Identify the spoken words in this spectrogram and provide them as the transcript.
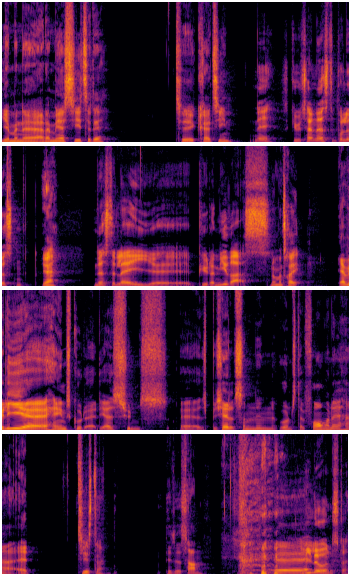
Jamen, øh, er der mere at sige til det? Til kreatin? Nej, skal vi tage næste på listen? Ja, Næste lag i øh, pyramidas. nummer tre. Jeg vil lige uh, have indskudt, at jeg synes, uh, specielt sådan en onsdag formiddag her, at Tirsdag. det er det samme. uh, Lille onsdag.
